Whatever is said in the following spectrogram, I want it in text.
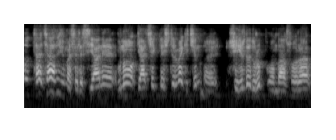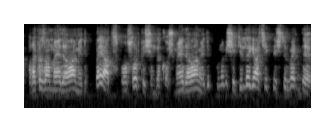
bu tercih meselesi. Yani bunu gerçekleştirmek için e, şehirde durup ondan sonra para kazanmaya devam edip veya sponsor peşinde koşmaya devam edip bunu bir şekilde gerçekleştirmek de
